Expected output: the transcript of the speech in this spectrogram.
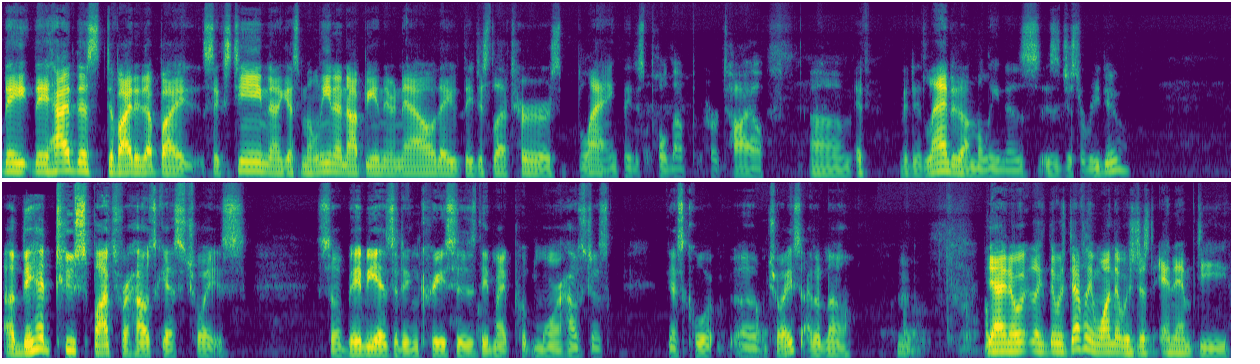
they they had this divided up by 16, and I guess Melina not being there now, they they just left hers blank. They just pulled up her tile. Um, if, if it had landed on Melina's, is it just a redo? Uh, they had two spots for house guest choice, so maybe as it increases, they might put more house just guest co- um, choice. I don't know. Yeah, I know. Like there was definitely one that was just an empty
